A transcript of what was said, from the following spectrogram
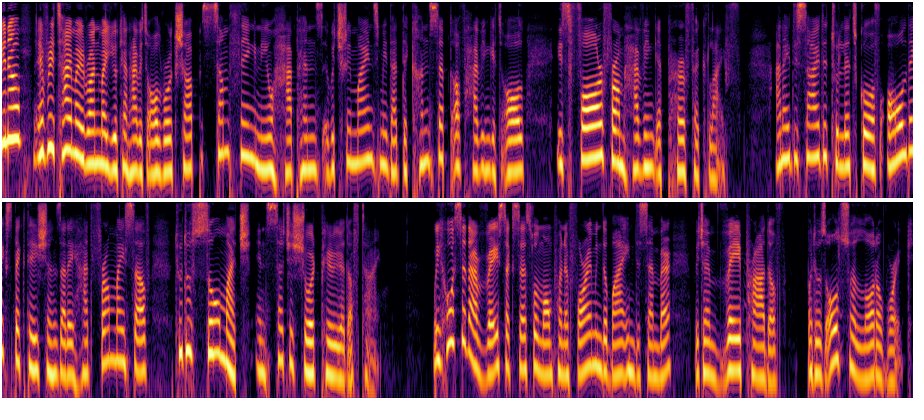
You know, every time I run my You Can Have It All workshop, something new happens, which reminds me that the concept of having it all is far from having a perfect life. And I decided to let go of all the expectations that I had from myself to do so much in such a short period of time. We hosted our very successful Mompreneur Forum in Dubai in December, which I'm very proud of, but it was also a lot of work.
